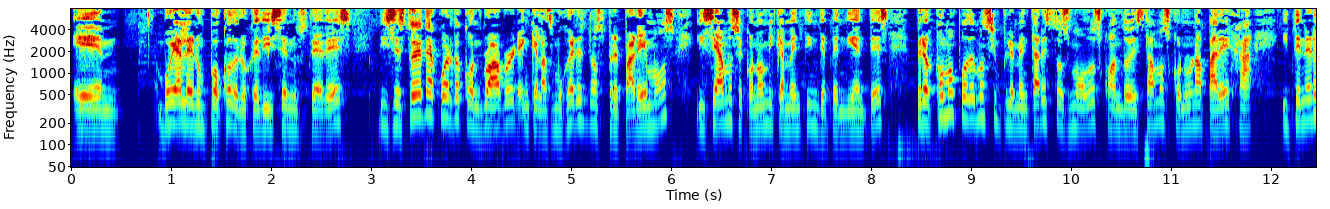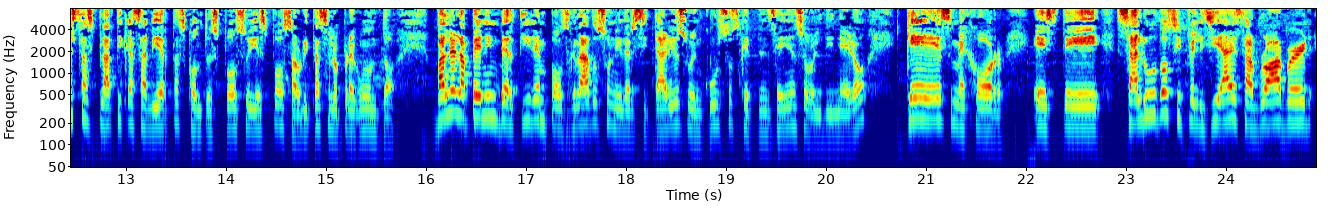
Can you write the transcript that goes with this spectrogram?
Eh, Voy a leer un poco de lo que dicen ustedes. Dice, estoy de acuerdo con Robert en que las mujeres nos preparemos y seamos económicamente independientes, pero ¿cómo podemos implementar estos modos cuando estamos con una pareja y tener estas pláticas abiertas con tu esposo y esposa? Ahorita se lo pregunto. ¿Vale la pena invertir en posgrados universitarios o en cursos que te enseñen sobre el dinero? ¿Qué es mejor? Este, saludos y felicidades a Robert.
